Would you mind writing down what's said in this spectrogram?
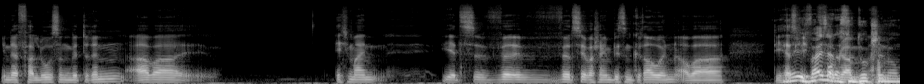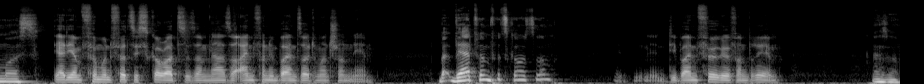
in der Verlosung mit drin, aber ich meine, jetzt wird es ja wahrscheinlich ein bisschen grauen, aber die hässlichen nee, Ich weiß ja, dass du Duck genommen hast. Ja, die haben 45 Scorer zusammen. Also einen von den beiden sollte man schon nehmen. Wer hat 45 Scorer zusammen? Die beiden Vögel von Bremen. Also.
